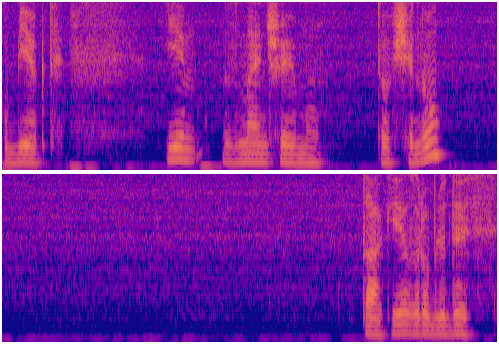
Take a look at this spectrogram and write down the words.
об'єкт. І зменшуємо товщину. Так, я зроблю десь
